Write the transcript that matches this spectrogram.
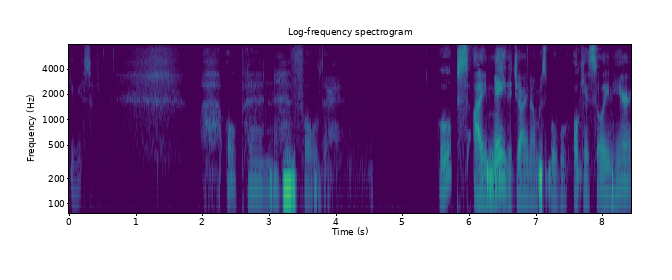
Give me a second. Open folder. Oops, I made a ginormous boo-boo. Okay, so in here,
